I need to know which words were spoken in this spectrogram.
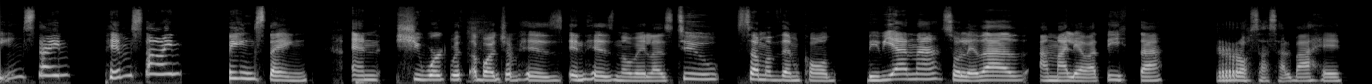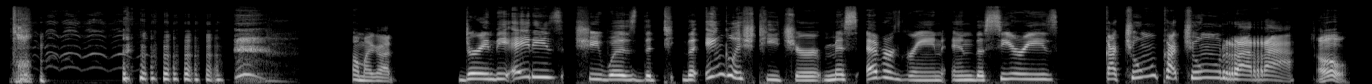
Pimstein, Pimstein, Pimstein, and she worked with a bunch of his in his novelas too. Some of them called Viviana, Soledad, Amalia Batista, Rosa Salvaje. oh my god. During the 80s, she was the t- the English teacher, Miss Evergreen, in the series Cachún Cachún Ra Ra. Oh,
